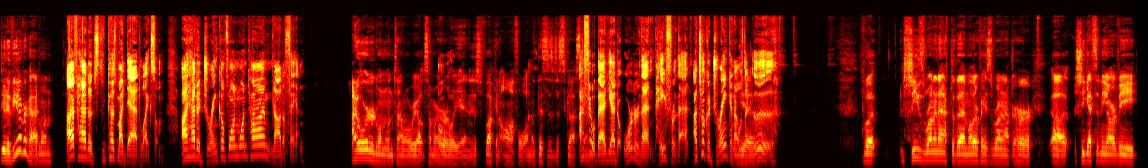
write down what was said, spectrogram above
Dude, have you ever had one? I've had it because my dad likes them. I had a drink of one one time. Not a fan. I ordered one one time when we were out somewhere Oh. early, and it's fucking awful. I'm like, this is disgusting. I feel bad you had to order that and pay for that. I took a drink and I was like, ugh. but she's running after them. Leatherface is running after her. Uh, she gets in the RV,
